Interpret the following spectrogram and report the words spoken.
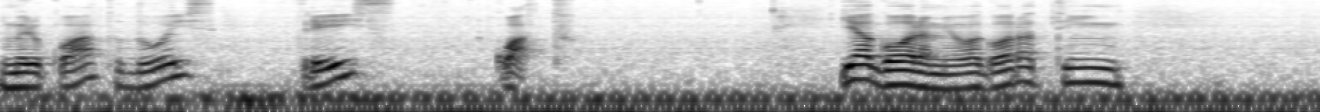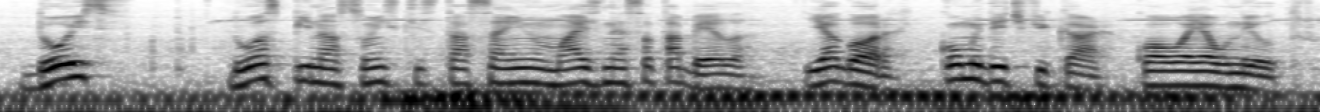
número 4, 2, 3, 4. E agora, meu, agora tem dois duas pinações que está saindo mais nessa tabela. E agora, como identificar qual é o neutro?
